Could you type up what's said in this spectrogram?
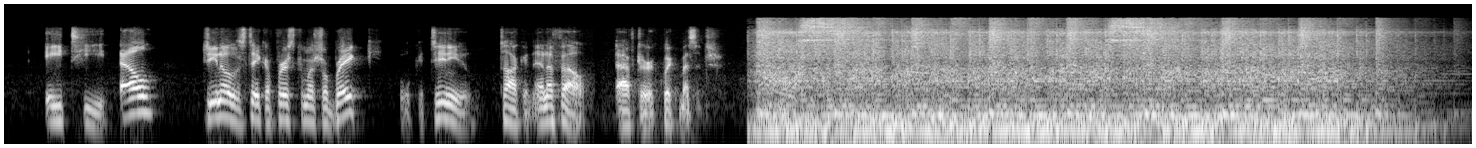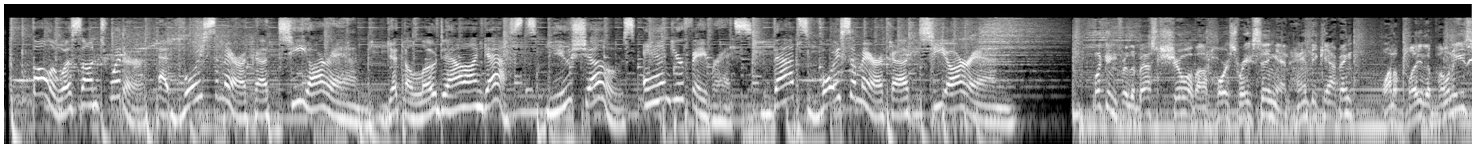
ATL. Gino, let's take our first commercial break. We'll continue talking NFL after a quick message. follow us on Twitter at VoiceAmericaTRN. Get the lowdown on guests, new shows, and your favorites. That's Voice America TRN. Looking for the best show about horse racing and handicapping? Want to play the ponies?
